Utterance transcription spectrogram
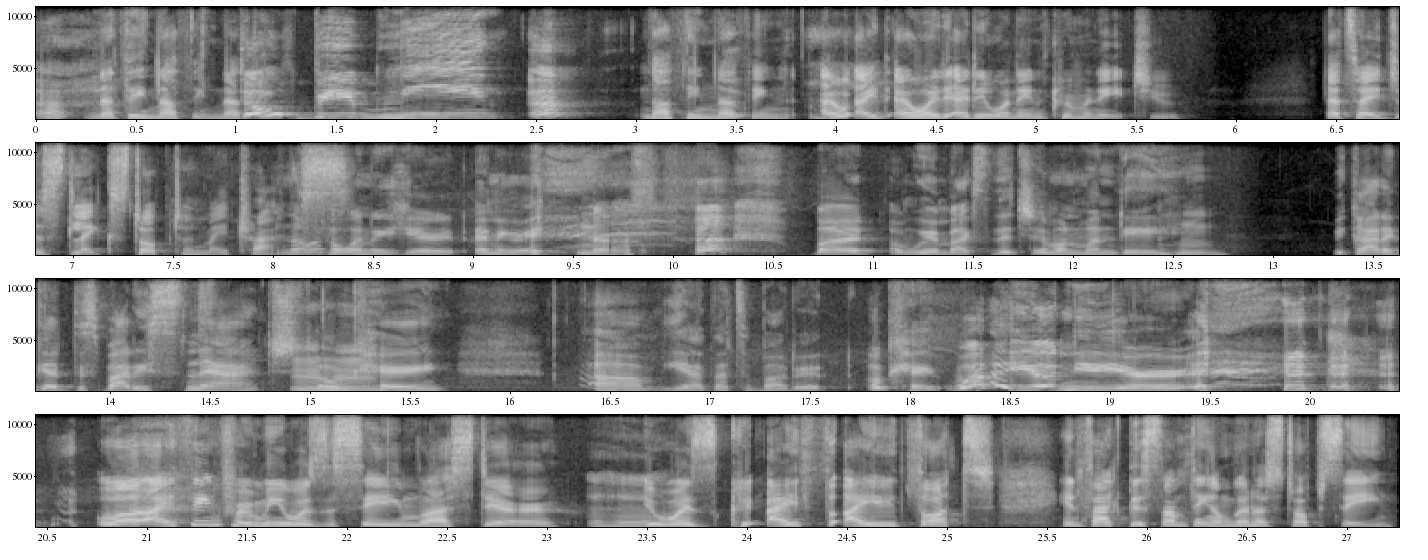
uh, nothing, nothing, nothing, don't be mean. Nothing, nothing. I, I, I, I didn't want to incriminate you. That's why I just like stopped on my tracks. no, I don't want to hear it anyway. No. but I'm going back to the gym on Monday. Mm-hmm. We gotta get this body snatched. Okay. Um, yeah, that's about it. Okay, what are your New Year? Well, I think for me it was the same last year. Mm-hmm. It was I th- I thought in fact there's something I'm going to stop saying.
